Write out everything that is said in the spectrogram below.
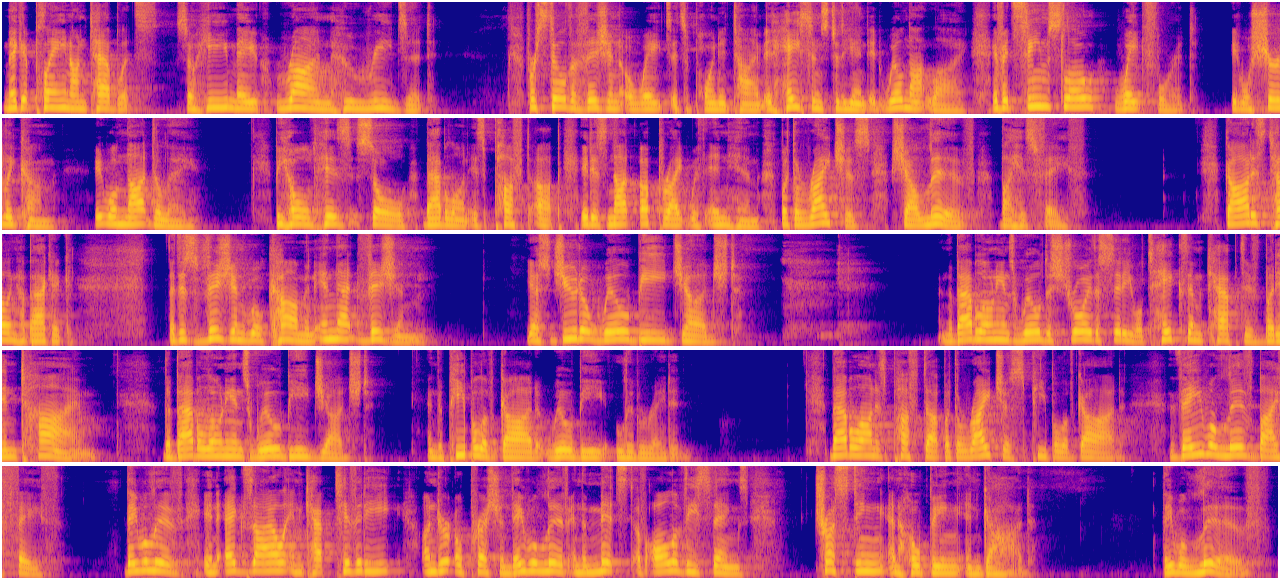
make it plain on tablets, so he may run who reads it. For still the vision awaits its appointed time. It hastens to the end. It will not lie. If it seems slow, wait for it. It will surely come. It will not delay. Behold, his soul, Babylon, is puffed up. It is not upright within him, but the righteous shall live by his faith. God is telling Habakkuk that this vision will come, and in that vision, yes, Judah will be judged. And the Babylonians will destroy the city, will take them captive, but in time, the Babylonians will be judged, and the people of God will be liberated. Babylon is puffed up, but the righteous people of God, they will live by faith. They will live in exile, in captivity, under oppression. They will live in the midst of all of these things, trusting and hoping in God. They will live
